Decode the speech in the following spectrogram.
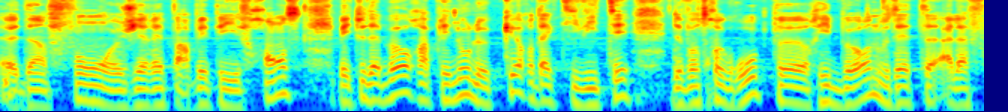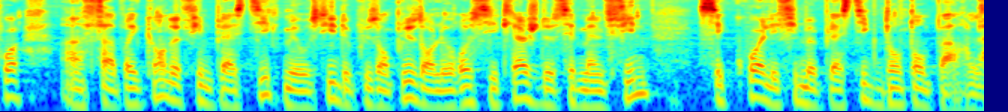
d'un fonds géré par BPI France. Mais tout d'abord, rappelez-nous le cœur d'activité de votre groupe Reborn. Vous êtes à la fois un fabricant de films plastiques, mais aussi de plus en plus dans le recyclage de ces mêmes films. C'est quoi les films plastiques dont on parle?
